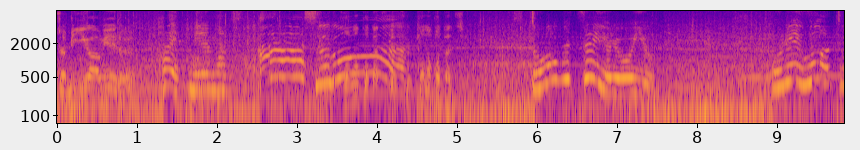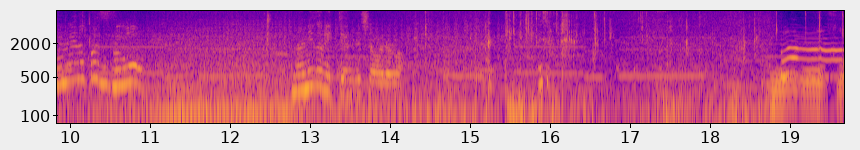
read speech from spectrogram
じゃあ右側見える？はい見れます。あーすごい。この子たちです。この子たち。動物園より多いよ。鳥うわ鳥の数すごい。何鳥って言うんでしょうあれは。よいしょおおすごい。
